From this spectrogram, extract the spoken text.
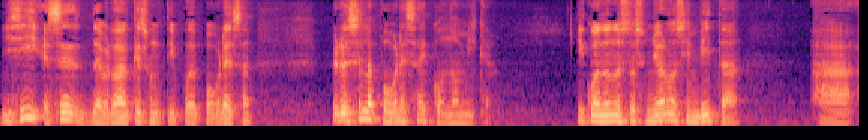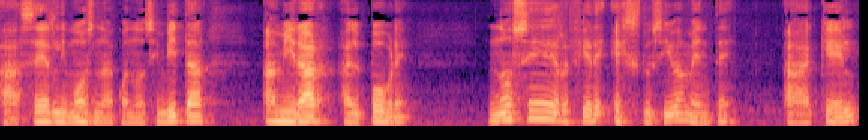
Y sí, ese de verdad que es un tipo de pobreza, pero esa es la pobreza económica. Y cuando nuestro Señor nos invita a, hacer limosna, cuando nos invita a mirar al pobre, no se refiere exclusivamente a aquel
